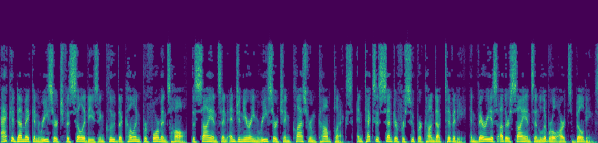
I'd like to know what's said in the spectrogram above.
Academic and research facilities include the Cullen Performance Hall, the Science and Engineering Research and Classroom Complex, and Texas Center for Superconductivity, and various other science and liberal arts buildings.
